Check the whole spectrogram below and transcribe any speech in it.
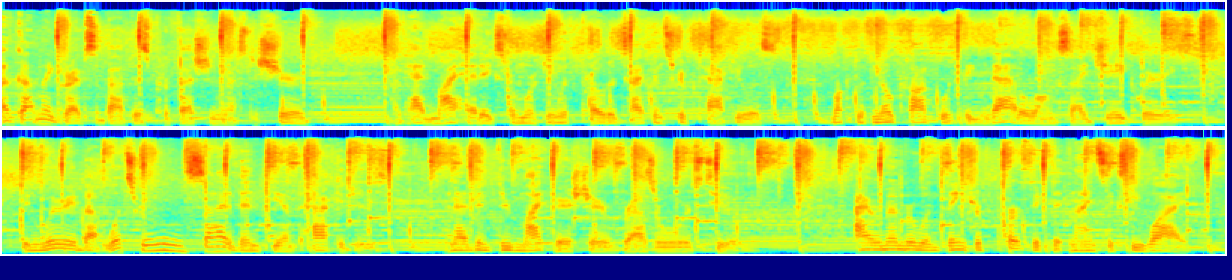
I've got my gripes about this profession, rest assured. I've had my headaches from working with Prototype and Scriptaculous, mucked with no conflicting that alongside jQuery, been worried about what's really inside of NPM packages, and I've been through my fair share of browser wars too. I remember when things were perfect at 960Y,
